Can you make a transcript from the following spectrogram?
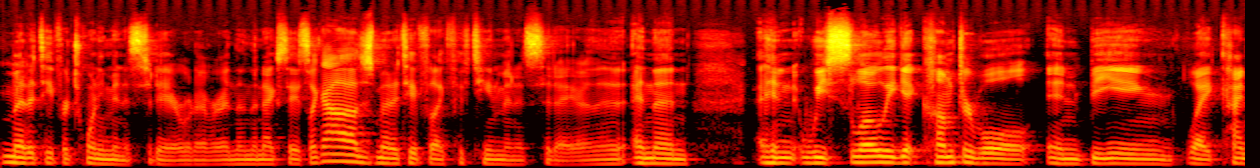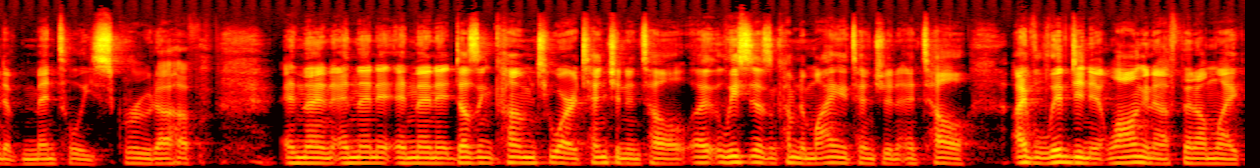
meditate for 20 minutes today or whatever, and then the next day it's like, ah, I'll just meditate for like 15 minutes today, and then and then and we slowly get comfortable in being like kind of mentally screwed up and then and then it, and then it doesn't come to our attention until at least it doesn't come to my attention until I've lived in it long enough that I'm like,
